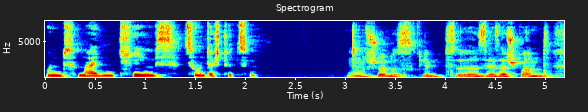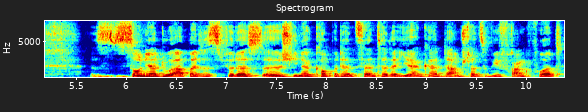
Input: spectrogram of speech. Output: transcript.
und meinen Teams zu unterstützen. Schön, das klingt äh, sehr, sehr spannend. Sonja, du arbeitest für das äh, China Competence Center der IHK Darmstadt sowie Frankfurt.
